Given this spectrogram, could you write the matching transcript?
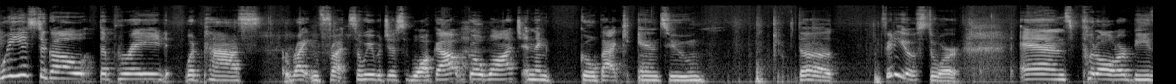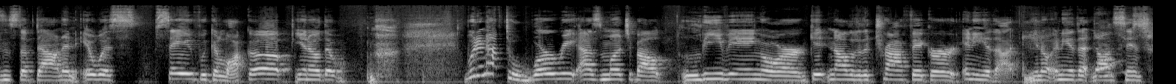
We used to go. The parade would pass right in front, so we would just walk out, go watch, and then go back into the video store. and put all our beads and stuff down, and it was safe. We could lock up. You know that we didn't have to worry as much about leaving or getting out of the traffic or any of that. You know, any of that nonsense.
